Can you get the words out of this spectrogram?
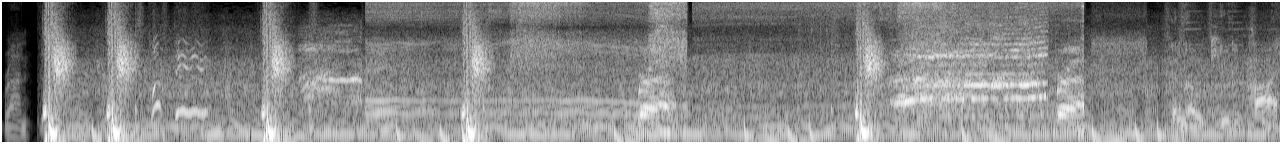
Run. Bruh. Bruh. Hello, cutie pie.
